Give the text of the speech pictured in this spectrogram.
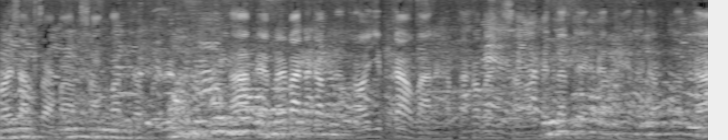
333บาท3วันครับอ่าแบบในบ้านนะครับ129บาทนะครับถ้าเข้าไปที่สามารถเป็นต้นแดงเป็นนี้นะครับแล้วก็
